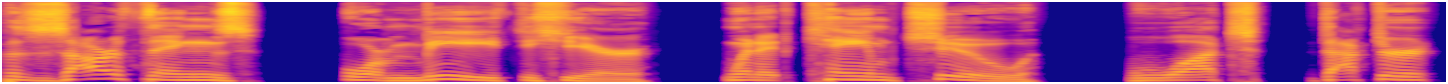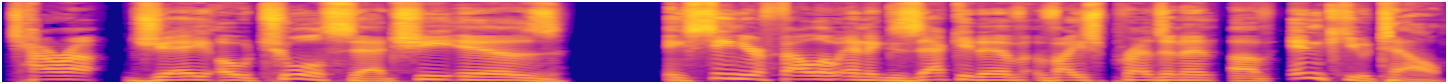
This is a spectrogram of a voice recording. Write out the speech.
bizarre things for me to hear when it came to what Dr. Tara J. O'Toole said. She is a senior fellow and executive vice president of In-Q-Tel.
